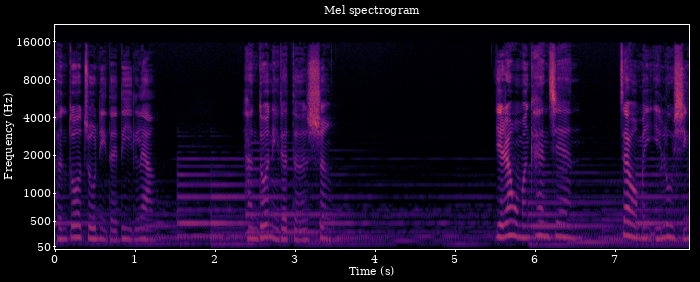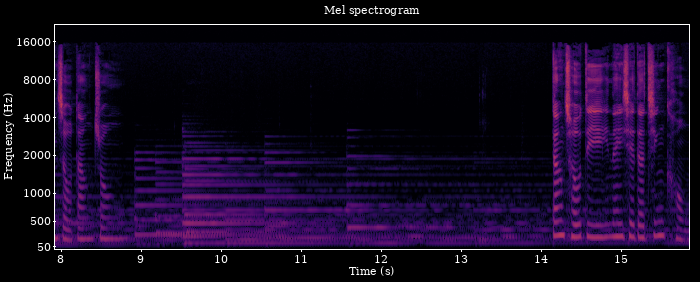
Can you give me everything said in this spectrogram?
很多主你的力量。很多你的得胜，也让我们看见，在我们一路行走当中，当仇敌那些的惊恐，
